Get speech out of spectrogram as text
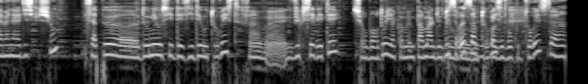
amène à la discussion. Ça peut donner aussi des idées aux touristes, vu que c'est l'été sur Bordeaux, il y a quand même pas mal de touristes. C'est vrai, ça, vous croisez beaucoup de touristes euh.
